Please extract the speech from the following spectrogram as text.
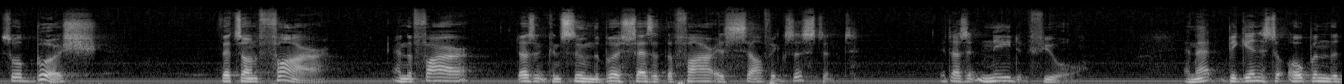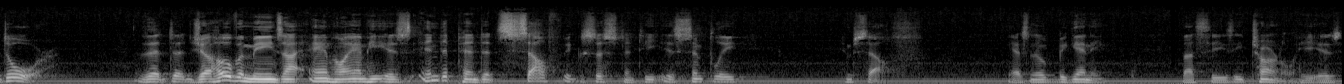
So a bush that's on fire and the fire doesn't consume the bush says that the fire is self existent. It doesn't need fuel. And that begins to open the door. That uh, Jehovah means I am who I am. He is independent, self existent. He is simply Himself. He has no beginning. Thus, He's eternal. He is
